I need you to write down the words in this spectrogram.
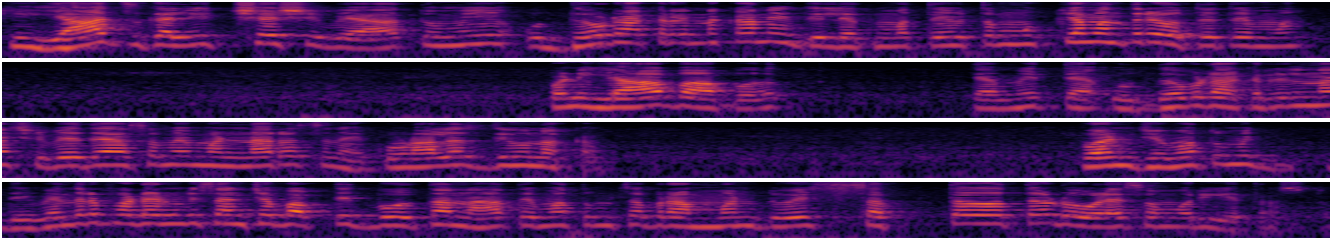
की याच गलिच्छ शिव्या तुम्ही उद्धव ठाकरेंना का नाही दिल्यात? मग ते तर मुख्यमंत्री होते तेव्हा. पण याबाबत त्यामुळे त्या उद्धव ठाकरेंना शिव्या द्या असं मी म्हणणारच नाही. कोणालाच देऊ नका. पण जेव्हा तुम्ही देवेंद्र फडणवीसांच्या बाबतीत बोलताना तेव्हा तुमचा ब्राह्मण द्वेष सतत डोळ्यासमोर येत असतो.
